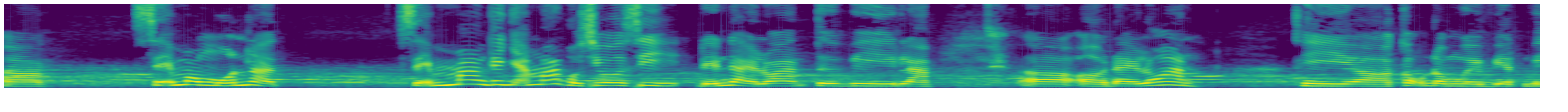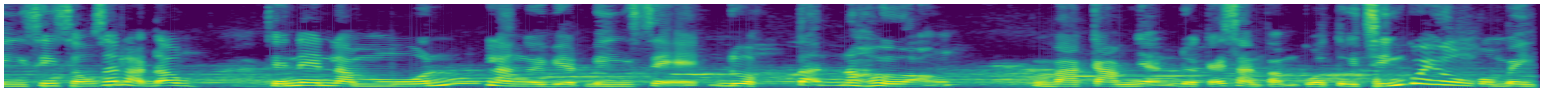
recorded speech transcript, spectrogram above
à, sẽ mong muốn là sẽ mang cái nhãn mác của TOC đến Đài Loan. Tự vì là à, ở Đài Loan thì à, cộng đồng người Việt mình sinh sống rất là đông. Thế nên là muốn là người Việt mình sẽ được tận hưởng và cảm nhận được cái sản phẩm của từ chính quê hương của mình.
